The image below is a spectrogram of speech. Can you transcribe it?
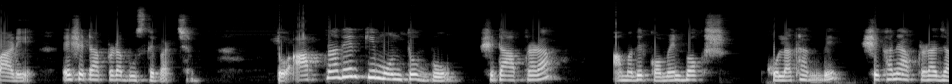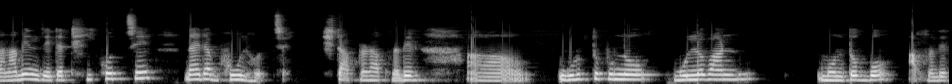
পারে সেটা আপনারা বুঝতে পারছেন। তো আপনাদের কি মন্তব্য, সেটা আপনারা আমাদের কমেন্ট বক্স খোলা থাকবে। সেখানে আপনারা জানাবেন যে এটা ঠিক হচ্ছে না এটা ভুল হচ্ছে। সেটা আপনারা আপনাদের গুরুত্বপূর্ণ, মূল্যবান মন্তব্য আপনাদের,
